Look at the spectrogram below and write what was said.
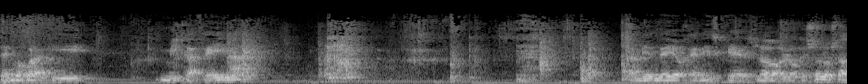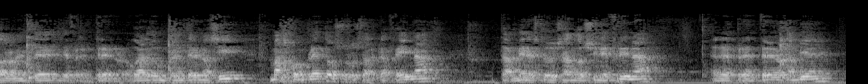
tengo por aquí mi cafeína, también de Iogenis, que es lo, lo, que suelo usar normalmente de preentreno. En lugar de un preentreno así, más completo, suelo usar cafeína, también estoy usando sinefrina en el preentreno también.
